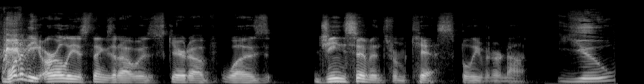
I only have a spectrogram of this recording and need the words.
One of the earliest things that I was scared of was Gene Simmons from Kiss. Believe it or not. You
